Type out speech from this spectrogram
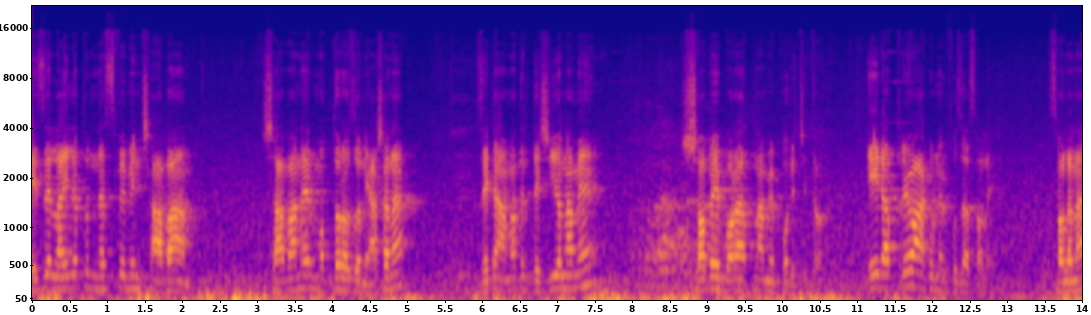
এই যে লাইলাতুন নেসপেমিন সাবান সাবানের মধ্য রজনী আসে না? যেটা আমাদের দেশীয় নামে সবে বরাত নামে পরিচিত। এই রাত্রেও আগুনের পূজা চলে। চলে না?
